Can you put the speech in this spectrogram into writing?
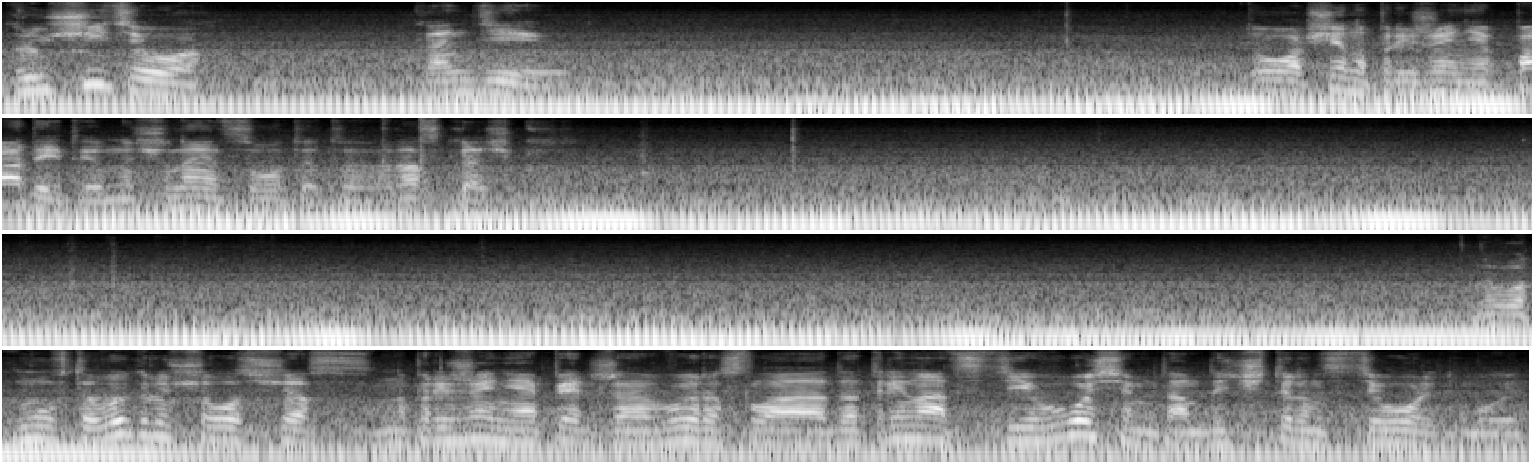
включить его, кондею, то вообще напряжение падает и начинается вот эта раскачка. Ну вот муфта выключилась сейчас, напряжение опять же выросло до 13,8, там до 14 вольт будет.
